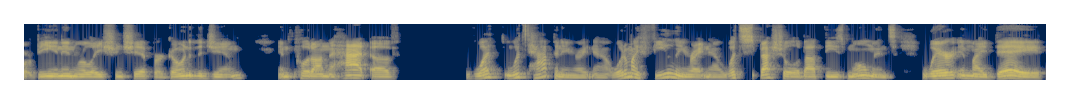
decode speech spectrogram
or being in relationship or going to the gym and put on the hat of what what's happening right now? What am i feeling right now? What's special about these moments? Where in my day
